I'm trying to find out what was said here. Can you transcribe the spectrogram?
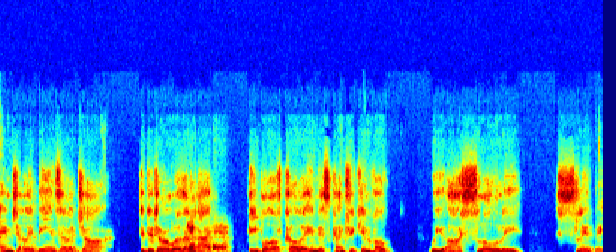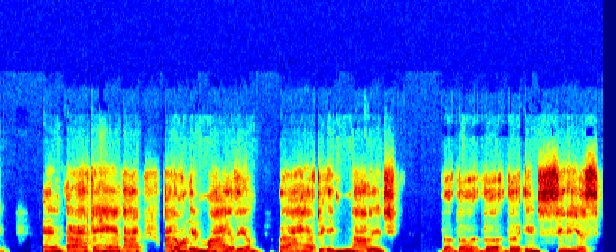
and jelly beans in a jar to determine whether or not people of color in this country can vote. We are slowly slipping. And I have to hand, I, I don't admire them, but I have to acknowledge the, the, the, the insidious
